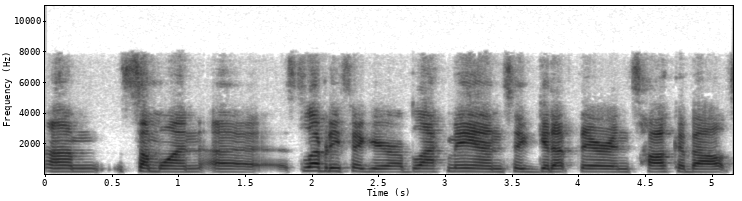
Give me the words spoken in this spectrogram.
um, someone, uh, a celebrity figure, a black man, to get up there and talk about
